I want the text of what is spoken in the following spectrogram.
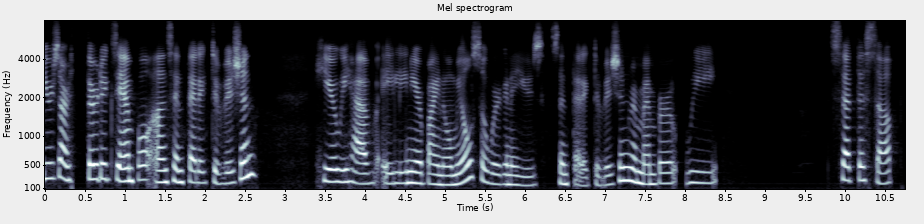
Here's our third example on synthetic division. Here we have a linear binomial, so we're going to use synthetic division. Remember, we set this up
